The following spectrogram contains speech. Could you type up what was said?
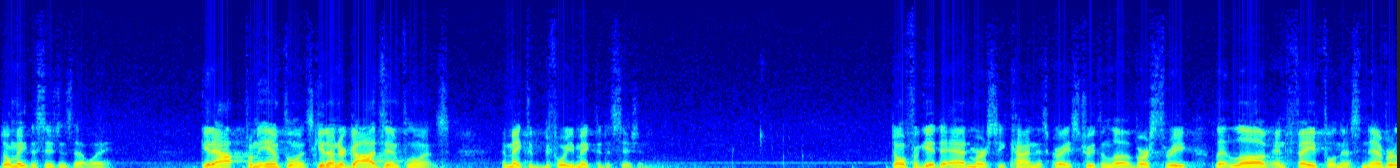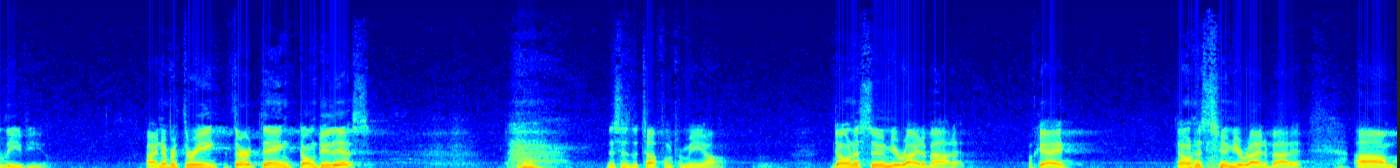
Don't make decisions that way. Get out from the influence. Get under God's influence and make the, before you make the decision. Don't forget to add mercy, kindness, grace, truth, and love. Verse 3 let love and faithfulness never leave you. All right, number three, the third thing, don't do this. this is the tough one for me, y'all. Don't assume you're right about it, okay? Don't assume you're right about it. Um,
